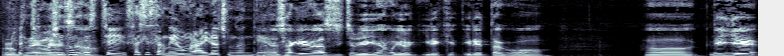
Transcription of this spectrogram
언론 그렇죠. 플레이를 워싱턴 해서. 포스트에 사실상 내용을 알려준 건데요. 자기가 가서 직접 얘기한 거 이렇게, 이렇게 이랬다고. 어, 근데 이게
